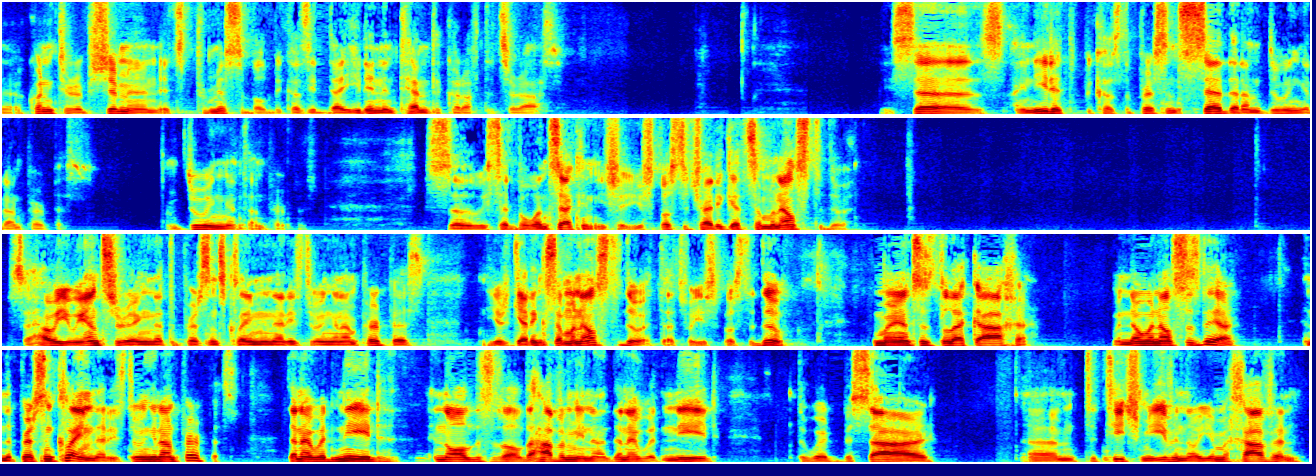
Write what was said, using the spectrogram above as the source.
According to Reb Shimon, it's permissible because he, he didn't intend to cut off the tzaras. He says, I need it because the person said that I'm doing it on purpose. I'm doing it on purpose. So we said, but one second, you should, you're supposed to try to get someone else to do it. So how are you answering that the person's claiming that he's doing it on purpose? You're getting someone else to do it. That's what you're supposed to do. My answer is the leka when no one else is there, and the person claimed that he's doing it on purpose. Then I would need, and all this is all the havamina. Then I would need the word besar um, to teach me, even though you're mechaven,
